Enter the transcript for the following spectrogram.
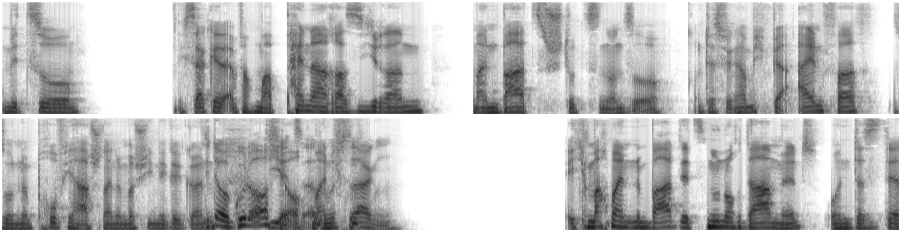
mit so, ich sag jetzt einfach mal Penner-Rasierern meinen Bart zu stutzen und so. Und deswegen habe ich mir einfach so eine Profi-Haarschneidemaschine gegönnt. Sieht auch gut aus die jetzt, auch also muss ich sagen. Ich mache meinen Bart jetzt nur noch damit und das ist der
